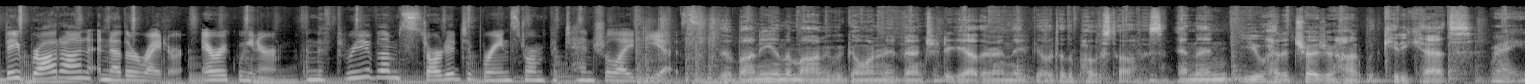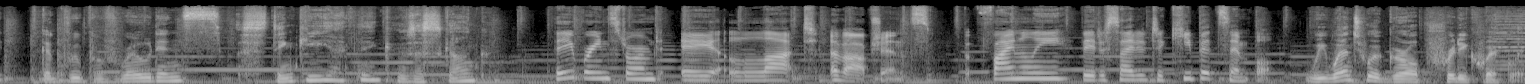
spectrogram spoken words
They brought on another writer, Eric Weiner, and the three of them started to brainstorm potential ideas. The bunny and the mommy would go on an adventure together and they'd go to the post office. And then you had a treasure hunt with kitty cats. Right. A group of rodents. Stinky, I think. It was a skunk. They brainstormed a lot of options. But finally, they decided to keep it simple. We went to a girl pretty quickly.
